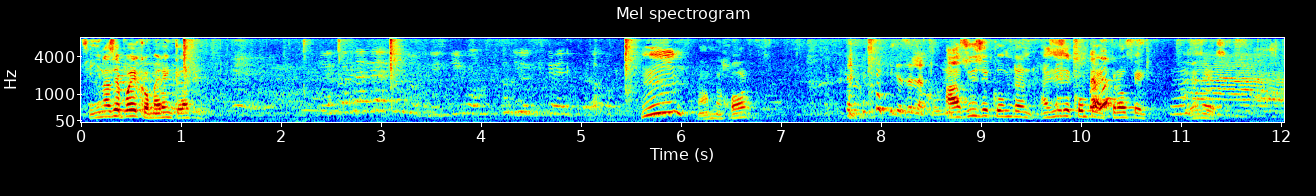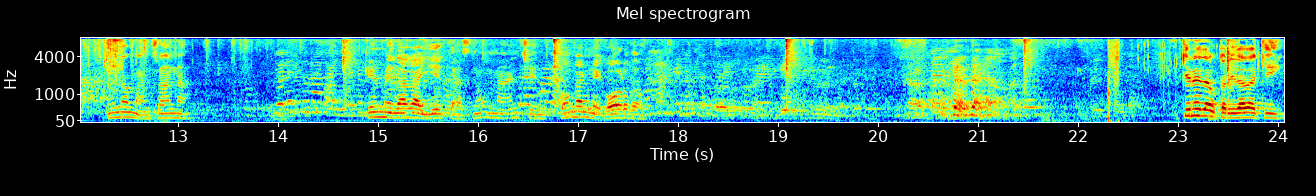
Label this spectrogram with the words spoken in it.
Sí, no se puede comer en clase. Recuérdate algo nutritivo. Dios creo. Mm, no, mejor. Así se compran, así se compra el profe. Gracias. Una manzana. ¿Quién me da galletas? No manchen, pónganme gordo. ¿Quién es la autoridad aquí?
